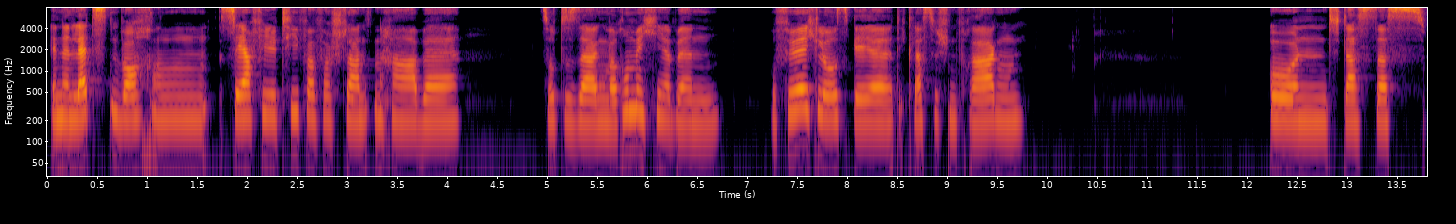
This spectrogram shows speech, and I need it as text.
in den letzten Wochen sehr viel tiefer verstanden habe, sozusagen, warum ich hier bin, wofür ich losgehe, die klassischen Fragen. Und dass das,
